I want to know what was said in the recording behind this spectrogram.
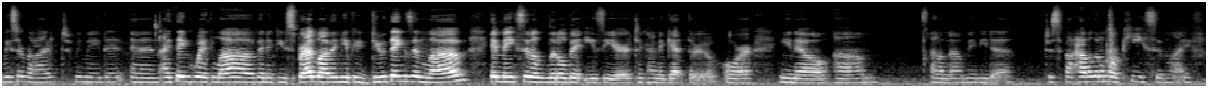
we survived we made it. And i think with love and if you spread love and if you do things in love it makes it a little bit easier to kind of get through. Or you know um, i don't know maybe to just have a little more peace in life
